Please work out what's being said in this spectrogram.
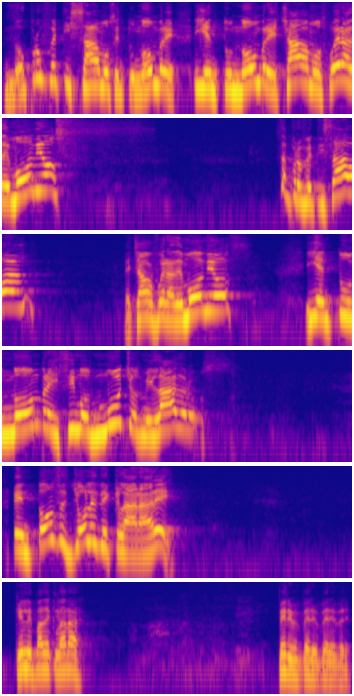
No profetizamos en tu nombre y en tu nombre echábamos fuera demonios profetizaban, echaban fuera demonios y en tu nombre hicimos muchos milagros. Entonces yo les declararé. ¿Qué les va a declarar? Espere, espere, espere, espere.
